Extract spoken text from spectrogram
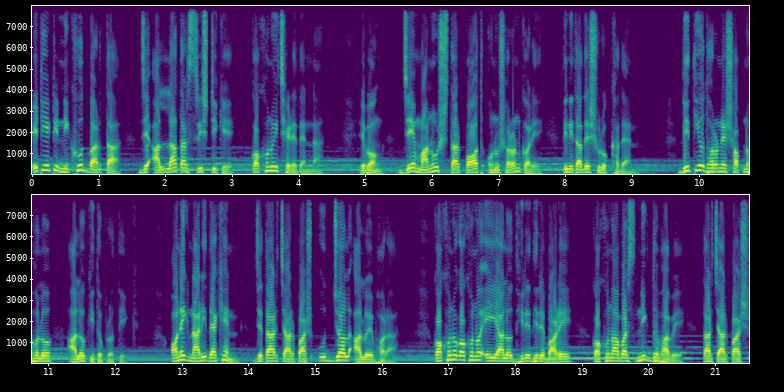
এটি একটি নিখুঁত বার্তা যে আল্লাহ তার সৃষ্টিকে কখনোই ছেড়ে দেন না এবং যে মানুষ তার পথ অনুসরণ করে, তিনি তাদের সুরক্ষা দেন। দ্বিতীয় ধরনের স্বপ্ন হল আলোকিত প্রতীক। অনেক নারী দেখেন যে তার চারপাশ উজ্জ্বল আলোয় ভরা। কখনো কখনো এই আলো ধীরে ধীরে বাড়ে, কখনো আবার স্নিগ্ধভাবে তার চারপাশ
